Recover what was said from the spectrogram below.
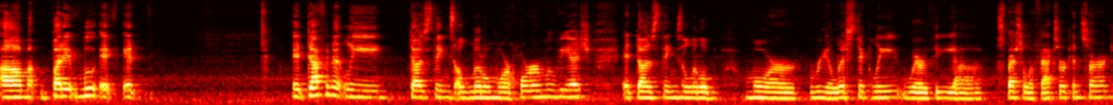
Um, but it, it, it it definitely does things a little more horror movie-ish. It does things a little more realistically where the uh, special effects are concerned.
